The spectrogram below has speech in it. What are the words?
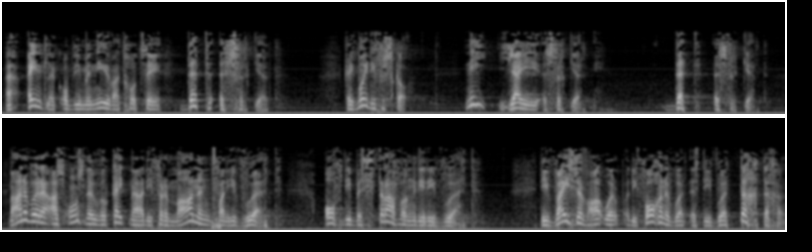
Uh, eindelijk op die manier wat God sê, dit is verkeerd. Kijk mooi die verskil. Nie jy is verkeerd nie. Dit is verkeerd. Maar ander woorde, as ons nou wil kyk na die vermaning van die woord, of die bestraffing dier die woord, die wijse waar die volgende woord is die woord tuchtiging.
